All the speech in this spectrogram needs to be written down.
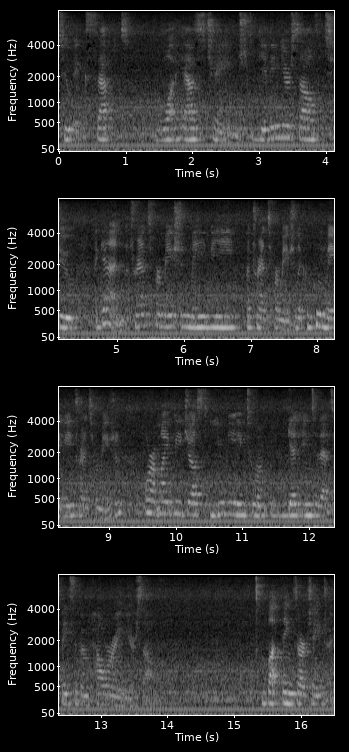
to accept what has changed, giving yourself to Again, the transformation may be a transformation, the cocoon may be a transformation, or it might be just you needing to um, get into that space of empowering yourself. But things are changing.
